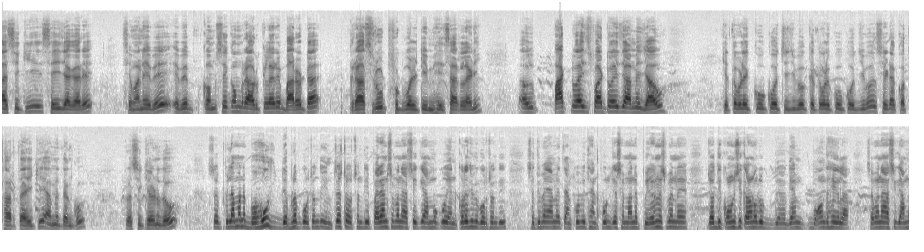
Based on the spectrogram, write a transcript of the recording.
आसिकी से जगार से मैंने कम से कम राउरकेल बारटा ग्रासरूट फुटबल टीम हो सारा आट व्वज पार्ट व्वज आम जाऊ के केत कोच जीव केत कोच जीव से कथबार्ता होकर आम प्रशिक्षण दू सो पाने बहुत डेभलप कर इंटरेस्ट अच्छा पेरेन्ट्स मैंने आसिक आमको एनकरेज भी करें आम भी थैंकफुल पेरेन्ट्स मैंने जदि कौन कारण गेम बंद हो आसिक आम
